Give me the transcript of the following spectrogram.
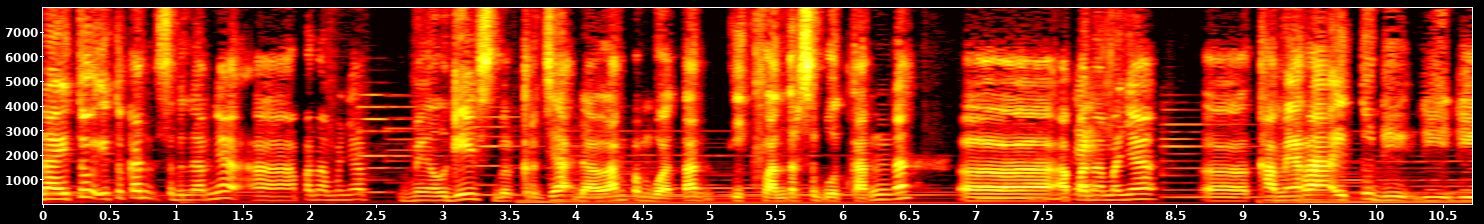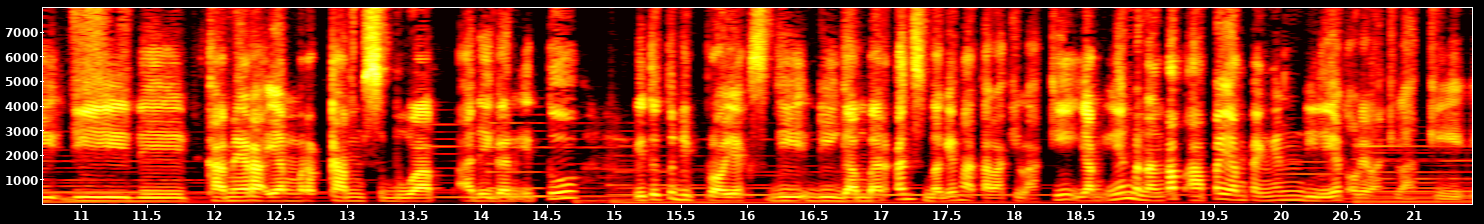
Nah itu itu kan sebenarnya eh, apa namanya male gaze bekerja dalam pembuatan iklan tersebut karena eh, Hmm, apa oke. namanya eh, kamera itu di di di di di kamera yang merekam sebuah adegan itu itu tuh diproyek di, digambarkan sebagai mata laki-laki yang ingin menangkap apa yang pengen dilihat oleh laki-laki.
